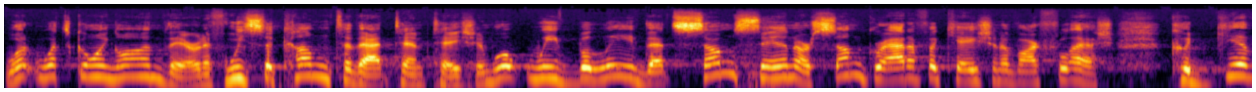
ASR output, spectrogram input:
what, what's going on there? And if we succumb to that temptation, well, we've believed that some sin or some gratification of our flesh could give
